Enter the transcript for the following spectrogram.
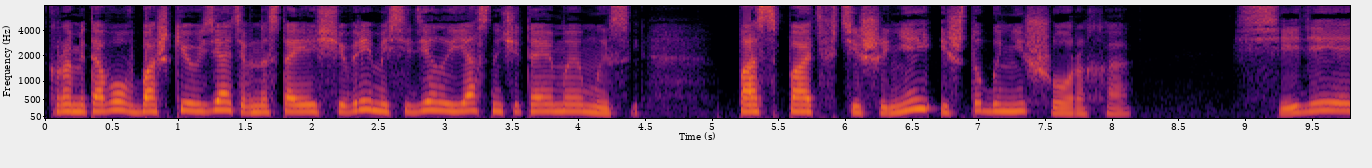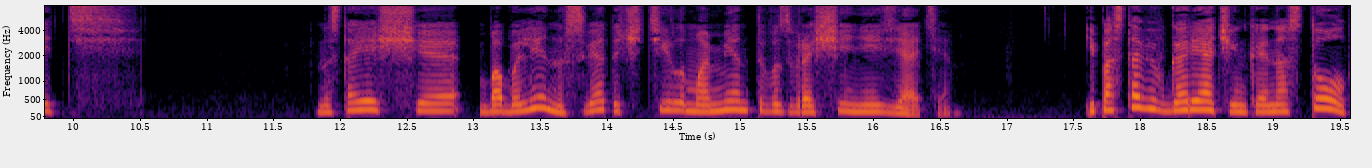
Кроме того, в башке у зятя в настоящее время сидела ясно читаемая мысль — поспать в тишине и чтобы ни шороха. Сидеть... Настоящая баба Лена свято чтила моменты возвращения зятя. И, поставив горяченькое на стол,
